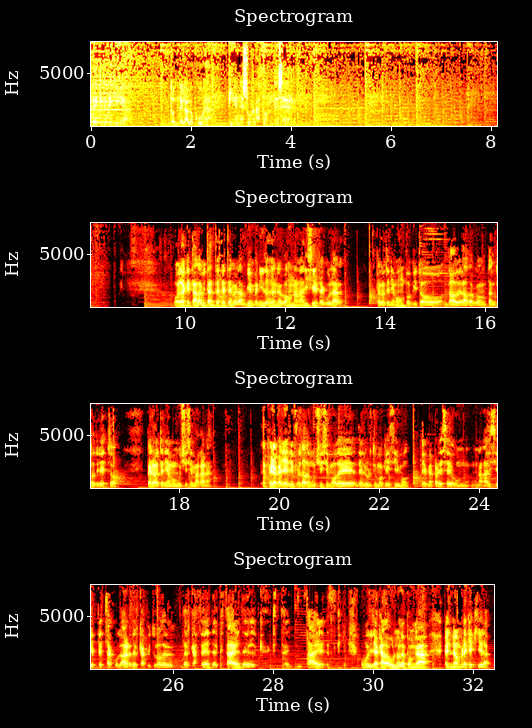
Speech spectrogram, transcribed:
Recretería donde la locura tiene su razón de ser. Hola, ¿qué tal habitantes de Temeran? Bienvenidos de nuevo a un análisis regular, que lo teníamos un poquito dado de lado con tanto directo, pero le teníamos muchísimas ganas. Espero que hayáis disfrutado muchísimo del último que hicimos, que me parece un, análisis espectacular del capítulo del, del café, del CTAE, del CTAE, como diría cada uno, le ponga el nombre que quiera.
